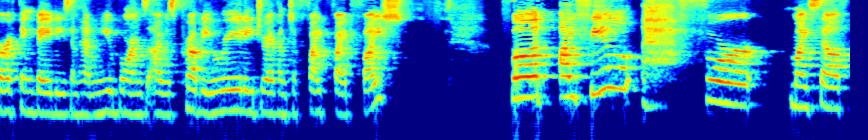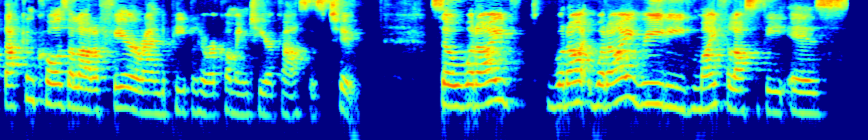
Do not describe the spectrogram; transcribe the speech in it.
birthing babies and had newborns i was probably really driven to fight fight fight but i feel for myself that can cause a lot of fear around the people who are coming to your classes too so what i what i what i really my philosophy is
